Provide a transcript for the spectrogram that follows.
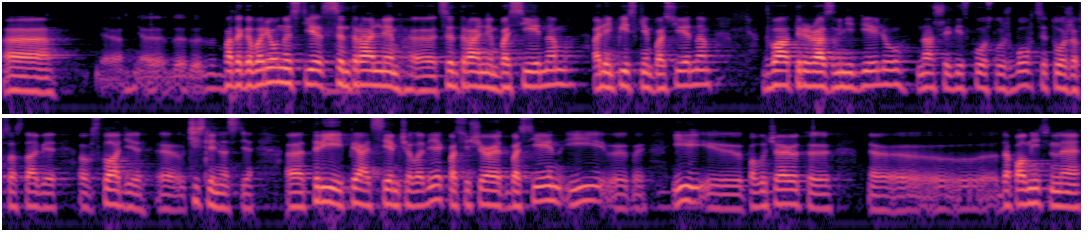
Э, э, По договоренности с центральным, э, центральным бассейном, олимпийским бассейном, два-три раза в неделю наши військовослужбовцы тоже в составе, в складе э, численности э, 3, 5, 7 человек посещают бассейн и, э, и э, получают э, э, дополнительное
